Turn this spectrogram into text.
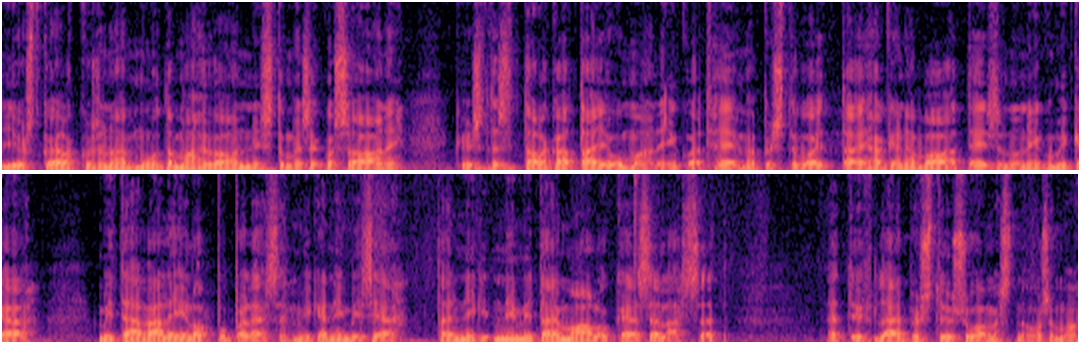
just kun Elkku sanoi, että muutama hyvä onnistumisen kun saa, niin kyllä sitä sitten alkaa tajumaan, niin kuin, että hei, mä pystyn voittamaan ihan kenen vaan, että ei sillä ole niin mikään, mitään väliä loppupeleissä, mikä nimi, siellä, tai nimi tai maa lukee selässä. Että että yhtä pystyy Suomesta nousemaan.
